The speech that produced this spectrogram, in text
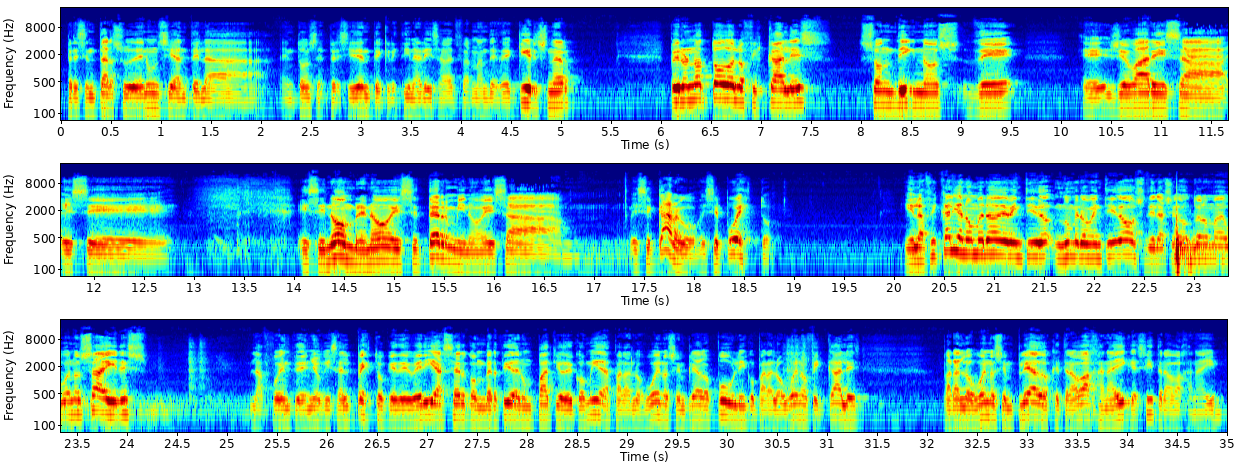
presentar su denuncia ante la entonces presidente Cristina Elizabeth Fernández de Kirchner, pero no todos los fiscales son dignos de eh, llevar esa, ese, ese nombre, ¿no? ese término, esa, ese cargo, ese puesto. Y en la Fiscalía número, de 22, número 22 de la Ciudad Autónoma de Buenos Aires, la fuente de ñoquis al pesto, que debería ser convertida en un patio de comidas para los buenos empleados públicos, para los buenos fiscales, para los buenos empleados que trabajan ahí, que sí trabajan ahí.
